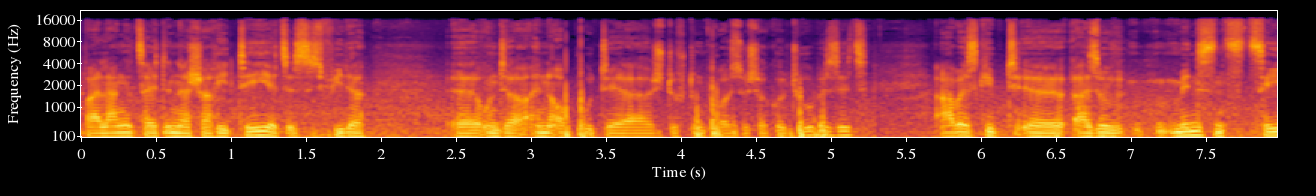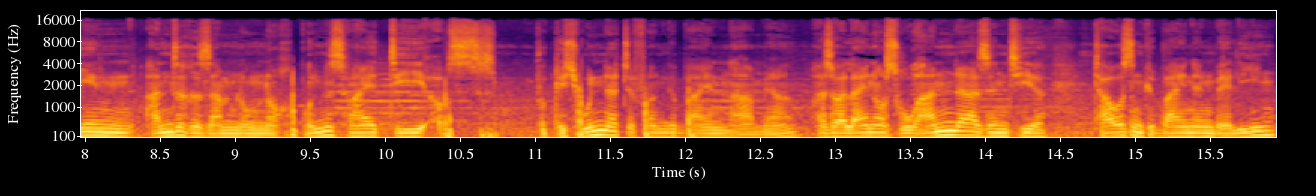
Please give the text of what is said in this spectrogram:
war lange Zeit in der Charité, jetzt ist es wieder äh, unter einer Obhut der Stiftung Preußischer Kulturbesitz. Aber es gibt äh, also mindestens zehn andere Sammlungen noch bundesweit, die aus wirklich hunderte von Gebeinen haben. Ja? Also allein aus Ruanda sind hier tausend Gebeine in Berlin.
